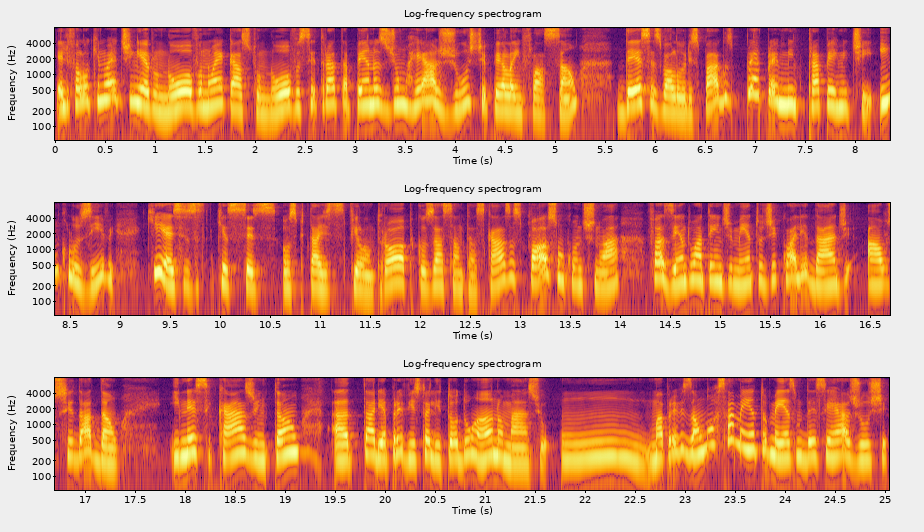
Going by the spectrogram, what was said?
ele falou que não é dinheiro novo, não é gasto novo, se trata apenas de um reajuste pela inflação desses valores pagos para permitir, inclusive, que esses, que esses hospitais filantrópicos, as santas casas, possam continuar fazendo um atendimento de qualidade ao cidadão. E nesse caso, então, uh, estaria previsto ali todo ano, Márcio, um, uma previsão no orçamento mesmo desse reajuste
